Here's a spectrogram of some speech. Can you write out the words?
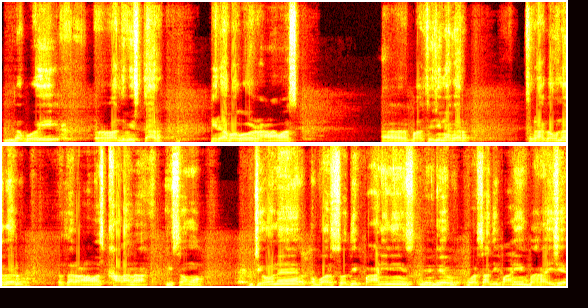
ડભોઈ હદ વિસ્તાર હીરા રાણાવાસ ભાથુજીનગર, રાઘવનગર તથા રાણાવાસ ખાડાના ઈસમો જેઓને વર્ષોથી પાણીની જે વરસાદી પાણી ભરાય છે,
